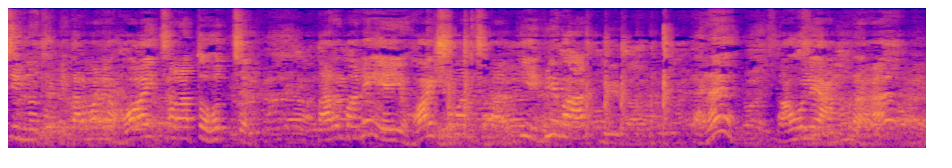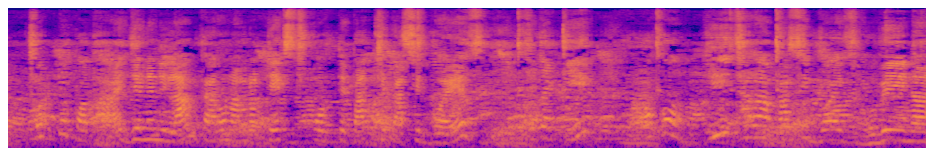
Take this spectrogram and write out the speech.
চিহ্ন থাকে। তার মানে হয় ছাড়া তো হচ্ছে। তার মানে এই হয় সমান সমান কি? বিভাগ। না তাহলে আমরা ছোট্ট কথায় জেনে নিলাম, কারণ আমরা টেক্সট পড়তে পারছি পাসিভ ভয়েস। সেটা কি? কখন? কি ছাড়া পাসিভ ভয়েস হবেই না?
